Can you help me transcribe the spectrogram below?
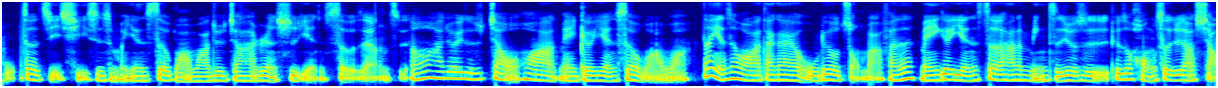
虎，这几期是什么颜色娃娃，就是叫他认识颜色这样子。然后他就一直叫我画每个颜色娃娃，那颜色娃娃大概有五六种吧，反正每一个颜色它的名字就是，比如说红色就叫小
